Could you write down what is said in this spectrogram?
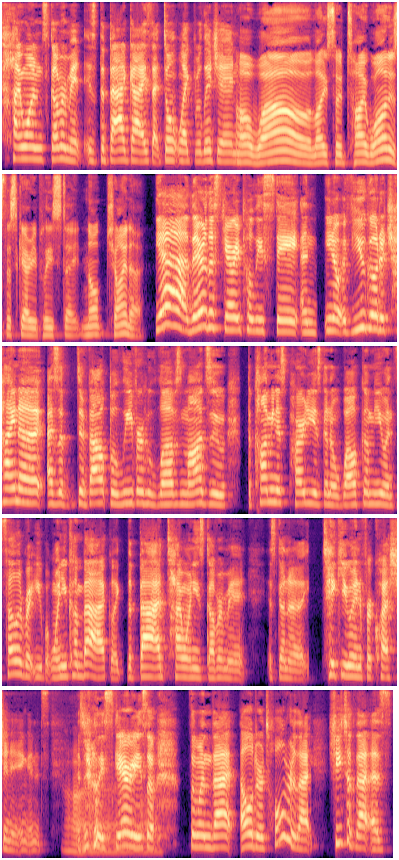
Taiwan's government is the bad guys that don't like religion. Oh, wow. Like, so Taiwan is the scary police state, not China. Yeah, they're the scary police state. And, you know, if you go to China as a devout believer who loves Mazu, the Communist Party is going to welcome you and celebrate you. But when you come back, like, the bad Taiwanese government is going to take you in for questioning. And it's, uh, it's really scary. So, so when that elder told her that, she took that as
